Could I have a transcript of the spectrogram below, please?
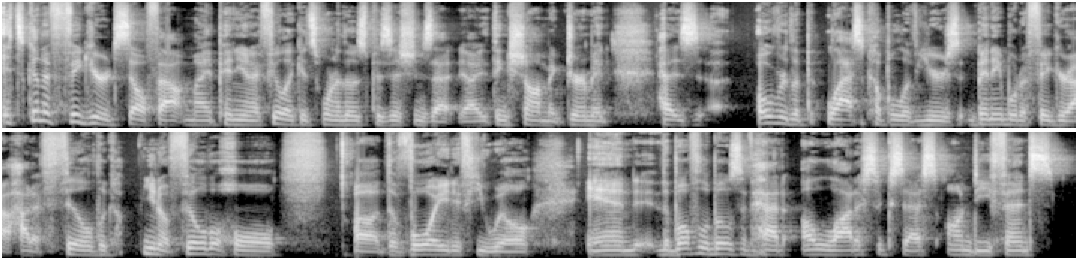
it's going to figure itself out, in my opinion. I feel like it's one of those positions that I think Sean McDermott has uh, over the last couple of years been able to figure out how to fill the you know fill the hole, uh, the void, if you will. And the Buffalo Bills have had a lot of success on defense,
